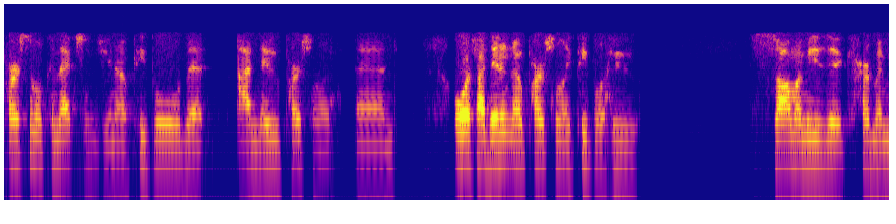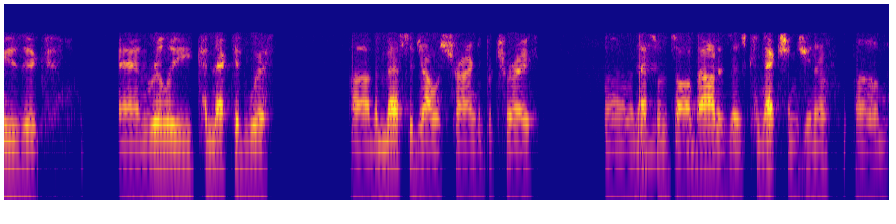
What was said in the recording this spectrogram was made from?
personal connections. You know, people that I knew personally, and or if I didn't know personally, people who saw my music, heard my music, and really connected with uh, the message I was trying to portray. Um, and that's Mm. what it's all about is those connections. You know, um,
